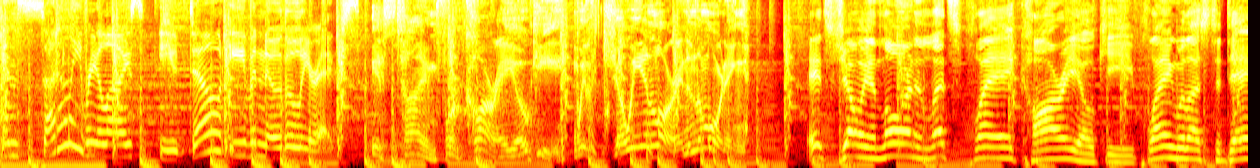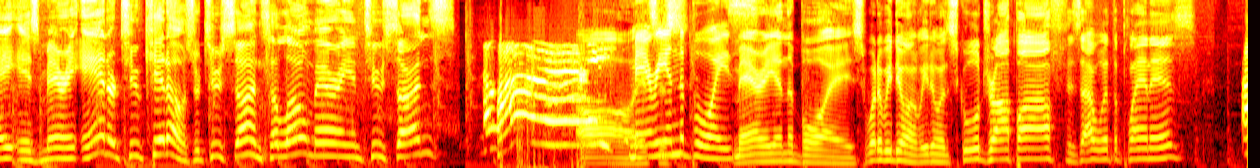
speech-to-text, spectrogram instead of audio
and suddenly realize you don't even know the lyrics. It's time for karaoke with Joey and Lauren in the morning. It's Joey and Lauren, and let's play karaoke. Playing with us today is Mary and her two kiddos, her two sons. Hello, Mary and two sons. Hi. Oh, Mary and the boys. Mary and the boys. What are we doing? we doing school drop off? Is that what the plan is? Uh,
